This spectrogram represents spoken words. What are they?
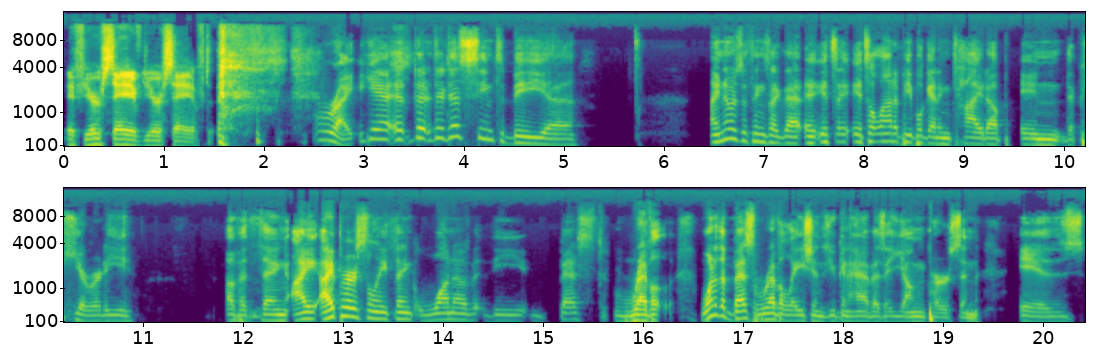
if you're saved, you're saved. right. Yeah. There, there does seem to be. Uh, I notice with things like that. It's it's a lot of people getting tied up in the purity of a thing. I I personally think one of the best revel one of the best revelations you can have as a young person is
